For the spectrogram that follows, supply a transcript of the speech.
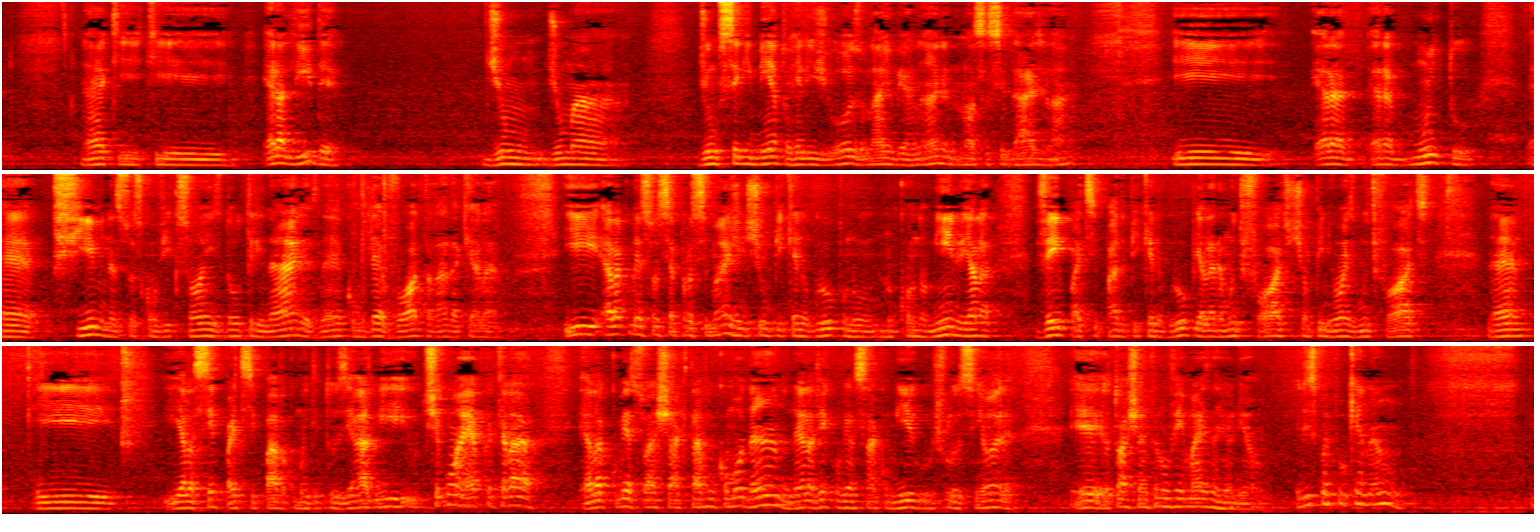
né, que, que era líder de um, de uma de um segmento religioso lá em Uberlândia, na nossa cidade lá, e era, era muito é, firme nas suas convicções doutrinárias, né, como devota lá daquela. E ela começou a se aproximar, a gente tinha um pequeno grupo no, no condomínio e ela veio participar do pequeno grupo e ela era muito forte, tinha opiniões muito fortes, né? E, e ela sempre participava com muito entusiasmo e chegou uma época que ela, ela começou a achar que estava incomodando, né? Ela veio conversar comigo e falou assim, olha, eh, eu estou achando que eu não venho mais na reunião. Ele disse, mas por que não?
